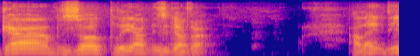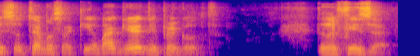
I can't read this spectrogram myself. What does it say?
Gam, Zod, plianis gavá. Além disso, temos aqui uma grande pergunta. de lefizer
